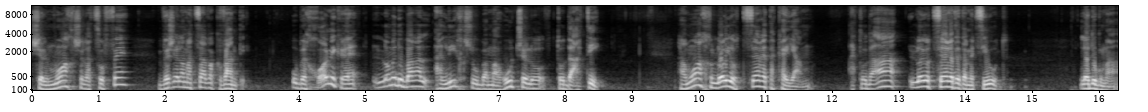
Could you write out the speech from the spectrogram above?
של מוח של הצופה ושל המצב הקוונטי. ובכל מקרה, לא מדובר על הליך שהוא במהות שלו תודעתי. המוח לא יוצר את הקיים, התודעה לא יוצרת את המציאות. לדוגמה,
